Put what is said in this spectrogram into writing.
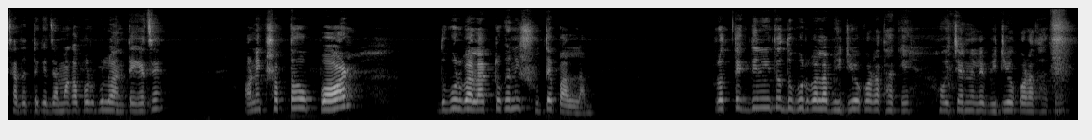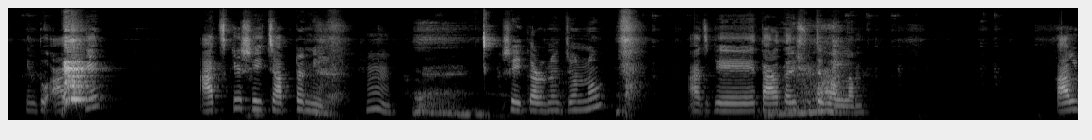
ছাদের থেকে জামা কাপড়গুলো আনতে গেছে। অনেক সপ্তাহ পর দুপুরবেলা একটুখানি শুতে পারলাম। প্রত্যেক দিনই তো দুপুরবেলা ভিডিও করা থাকে, ওই চ্যানেলে ভিডিও করা থাকে। কিন্তু আজকে আজকে সেই চাপটা নেই, হুম? সেই কারণের জন্য আজকে তাড়াতাড়ি শুতে পারলাম। কাল,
